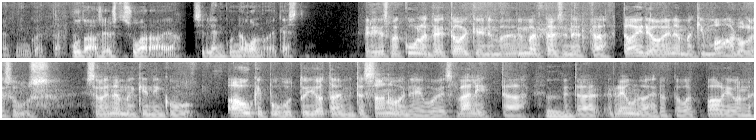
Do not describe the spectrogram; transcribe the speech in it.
että, niin kuin, että puhutaan asioista suoraan ja silleen niin kuin ne on oikeasti. Eli jos mä kuulen teitä oikein, niin mä ymmärtäisin, että taide on enemmänkin mahdollisuus. Se on enemmänkin niin kuin auki puhuttu jotain, mitä sanoin ei voi edes välittää. Hmm. Että reunaehdot ovat paljon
